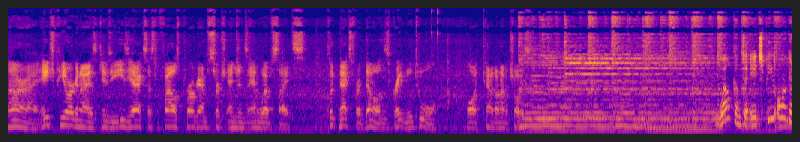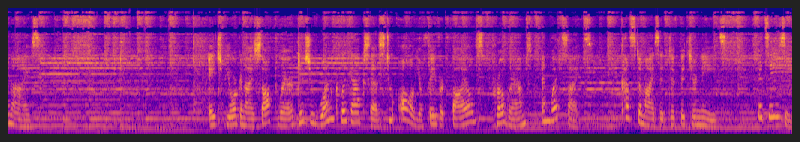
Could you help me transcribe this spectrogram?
Alright, HP Organize gives you easy access to files, programs, search engines, and websites. Click next for a demo of this great new tool. Well, I kind of don't have a choice. Welcome to HP Organize. HP Organize software gives you one click access to all your favorite files, programs, and websites. Customize it to fit your needs. It's easy.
